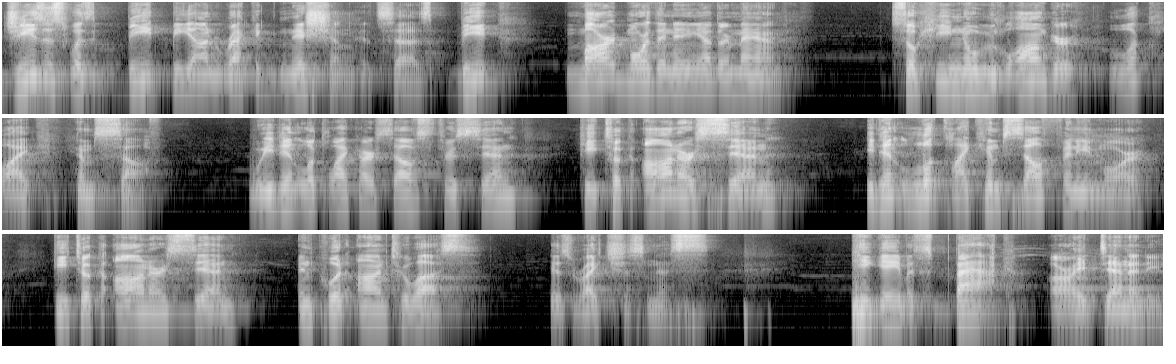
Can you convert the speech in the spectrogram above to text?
Jesus was beat beyond recognition, it says, beat, marred more than any other man. So he no longer looked like himself. We didn't look like ourselves through sin. He took on our sin. He didn't look like himself anymore. He took on our sin and put onto us his righteousness. He gave us back our identity.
